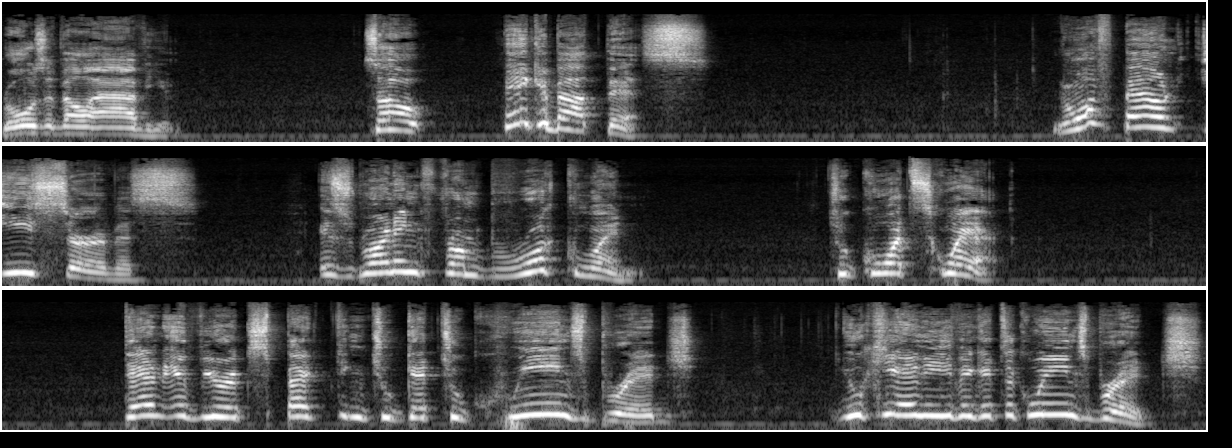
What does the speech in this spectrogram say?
Roosevelt Avenue. So, think about this. Northbound E service is running from Brooklyn to Court Square. Then, if you're expecting to get to Queensbridge, you can't even get to Queensbridge.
